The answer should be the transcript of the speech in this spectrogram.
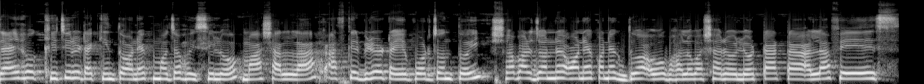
যাই হোক, খিচুড়িটা কিন্তু অনেক মজা হয়েছিল মাশাল্লাহ আজকের ভিডিওটা এ পর্যন্তই। সবার জন্য অনেক অনেক দোয়া ও ভালোবাসা রইল। টাটা, আল্লাহ হাফেজ।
